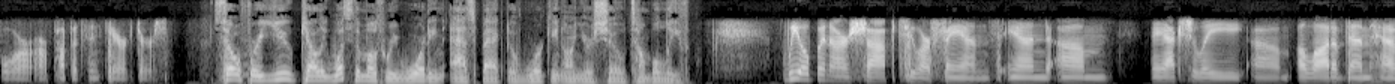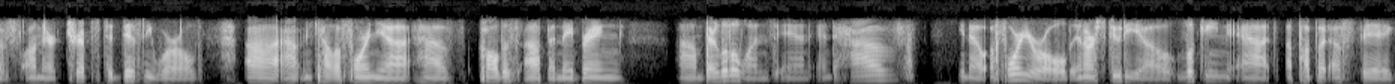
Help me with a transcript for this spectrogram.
for our puppets and characters. So, for you, Kelli, what's the most rewarding aspect of working on your show, Tumbleleaf? We open our shop to our fans, and um, they actually, um, a lot of them have, on their trips to Disney World uh, out in California, have called us up and they bring um, their little ones in. And to have, you know, a four year old in our studio looking at a puppet of Fig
